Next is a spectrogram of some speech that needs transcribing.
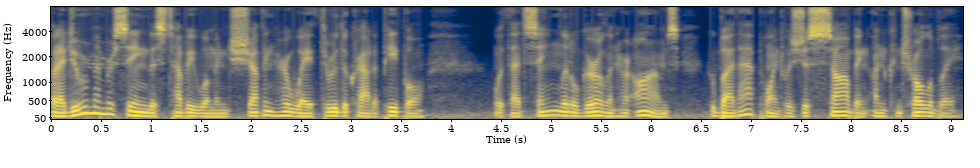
but I do remember seeing this tubby woman shoving her way through the crowd of people with that same little girl in her arms who by that point was just sobbing uncontrollably.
